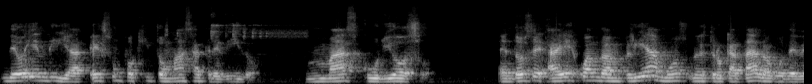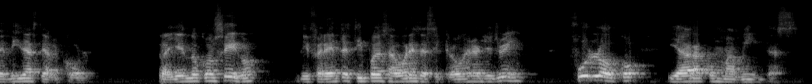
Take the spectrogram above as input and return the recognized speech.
de hoy en día es un poquito más atrevido, más curioso. Entonces ahí es cuando ampliamos nuestro catálogo de bebidas de alcohol, trayendo consigo diferentes tipos de sabores de Ciclone Energy Drink, Full Loco y ahora con mamitas.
